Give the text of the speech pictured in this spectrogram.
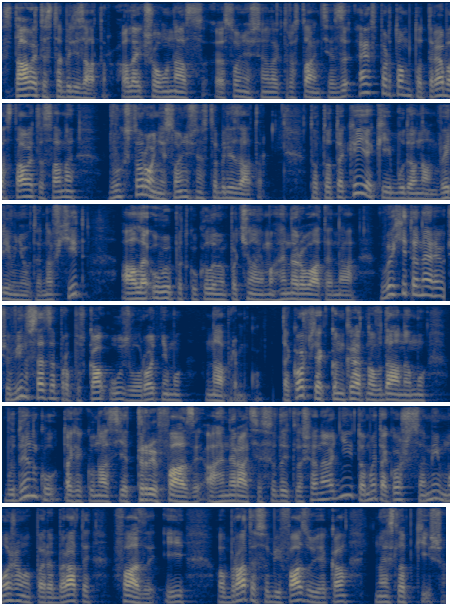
ставити стабілізатор. Але якщо у нас е, сонячна електростанція з експортом, то треба ставити саме двохсторонній сонячний стабілізатор. Тобто такий, який буде нам вирівнювати на вхід, але у випадку, коли ми починаємо генерувати на вихід енергію, щоб він все це пропускав у зворотньому напрямку. Також, як конкретно в даному будинку, так як у нас є три фази, а генерація сидить лише на одній, то ми також самі можемо перебирати фази і обрати собі фазу, яка найслабкіша.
